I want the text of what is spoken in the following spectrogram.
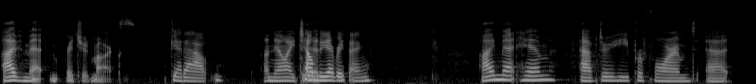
I've met Richard Marx. Get out. Uh, now I Tell me everything. I met him after he performed at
